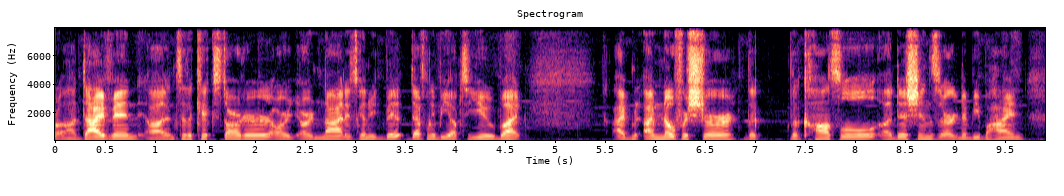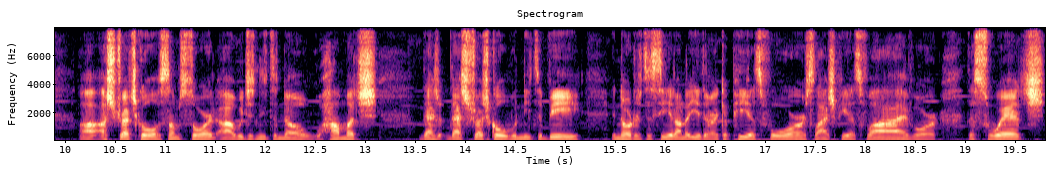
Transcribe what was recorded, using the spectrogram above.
uh, dive in uh, into the Kickstarter or or not, it's going to be definitely be up to you, but. I I know for sure the the console editions are going to be behind uh, a stretch goal of some sort. Uh, we just need to know how much that that stretch goal would need to be in order to see it on either like a PS4 slash PS5 or the Switch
